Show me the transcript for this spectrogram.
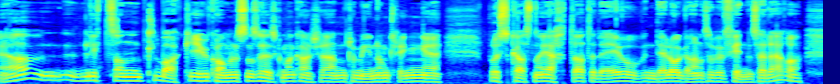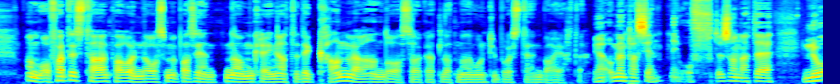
Ja, litt sånn tilbake i hukommelsen så husker man kanskje anatomien omkring eh, brystkassen og hjertet, at det er jo en del organer som befinner seg der. og Man må faktisk ta et par runder også med pasienten omkring at det kan være andre årsaker til at man har vondt i brystet enn bare hjertet. Ja, Men pasienten er jo ofte sånn at eh, nå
